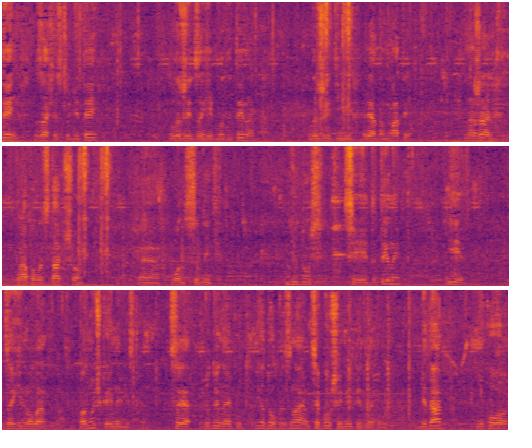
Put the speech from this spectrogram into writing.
День захисту дітей. Лежить загибла дитина, лежить її рядом мати. На жаль, трапилось так, що е, вон сидить дідусь цієї дитини і загинула онучка і невістка. Це людина, яку я добре знаю, це бувший мій підлеглий. Біда нікого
